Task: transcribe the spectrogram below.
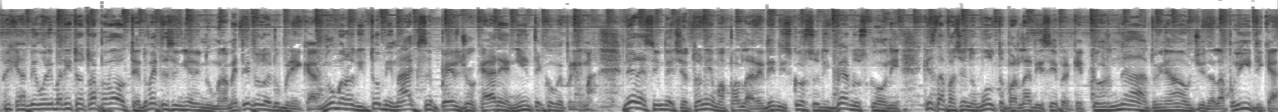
Perché l'abbiamo ribadito troppe volte. Dovete segnare il numero, mettetelo in rubrica. Numero di Toby Max per giocare a niente come prima. Noi adesso invece torniamo a parlare del discorso di Berlusconi che sta facendo molto parlare di sé perché è tornato in auge dalla politica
